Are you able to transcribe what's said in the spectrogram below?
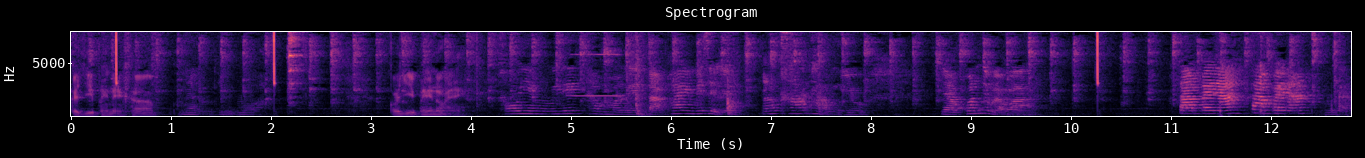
ก็หยิบให้นะครับ หนังเห็นบ่ก็หยิบให้หน่อย เขายังไม่ได้ทำมาเลยตากผ้ายังไม่เสร็จเลยยังค้าถามอยู่อยากค้นอยู่แบบว่า ตามไปนะ ตามไปนะนี่แหละ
